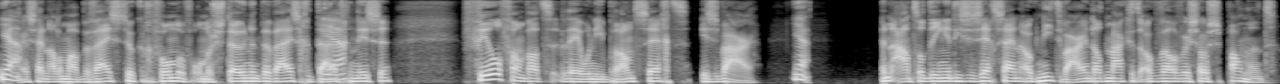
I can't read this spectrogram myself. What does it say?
Ja. Er zijn allemaal bewijsstukken gevonden of ondersteunend bewijs, getuigenissen. Veel van wat Leonie Brandt zegt is waar. Ja. Een aantal dingen die ze zegt zijn ook niet waar en dat maakt het ook wel weer zo spannend.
